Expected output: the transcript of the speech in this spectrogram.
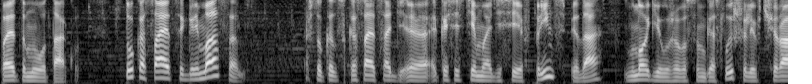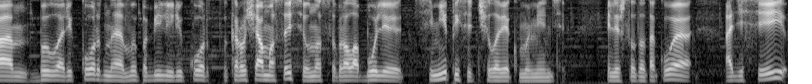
Поэтому вот так вот. Что касается Гримаса, что касается э, экосистемы Одиссея в принципе, да, многие уже в СНГ слышали, вчера было рекордное, мы побили рекорд, короче, АМА-сессия у нас собрала более 7 тысяч человек в моменте, или что-то такое. Одиссей...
